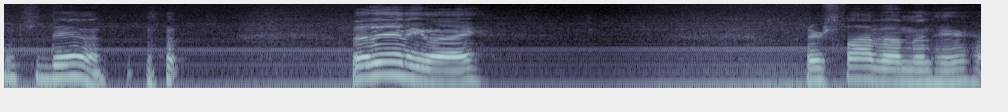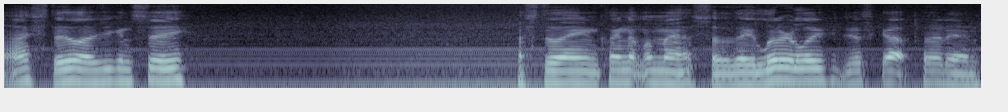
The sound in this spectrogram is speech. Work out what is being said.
What you doing? but anyway, there's five of them in here. I still, as you can see, I still ain't cleaned up my mess. So they literally just got put in.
